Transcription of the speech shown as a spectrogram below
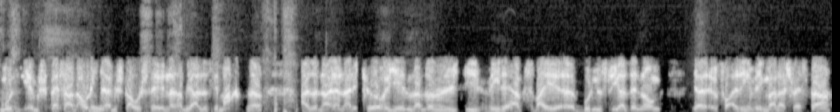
musste ich im Spessart auch nicht mehr im Stau stehen. Das habe ich alles gemacht. Ne? Also nein, nein, nein, ich höre jeden Samstag natürlich die WDR 2 äh, Bundesliga-Sendung. Ja, äh, vor allen Dingen wegen meiner Schwester,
